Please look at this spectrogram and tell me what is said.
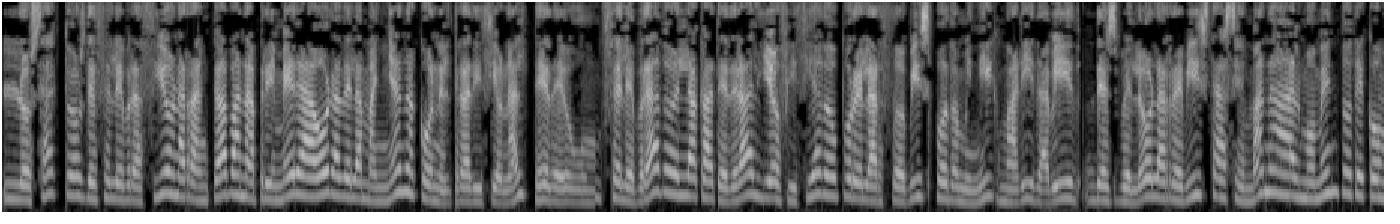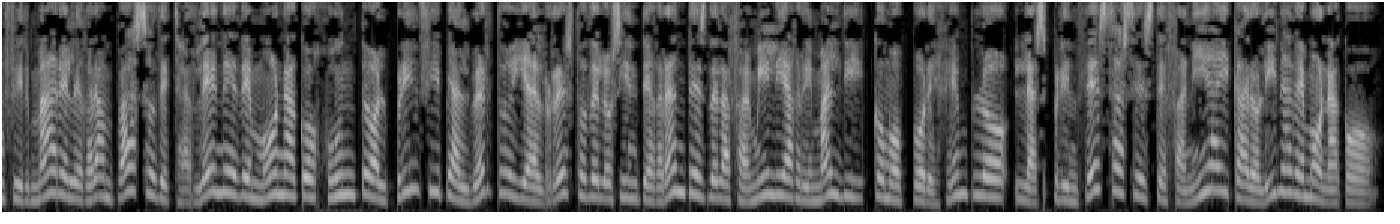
Los actos de celebración arrancaban a primera hora de la mañana con el tradicional Te Deum, celebrado en la catedral y oficiado por el arzobispo Dominique Marie David, desveló la revista Semana al momento de confirmar el gran paso de Charlene de Mónaco junto al príncipe Alberto y al resto de los integrantes de la familia Grimaldi, como por ejemplo, las princesas Estefanía y Carolina de Mónaco.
